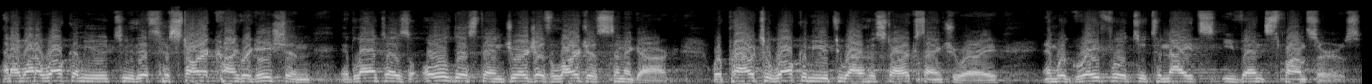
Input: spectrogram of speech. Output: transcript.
and I want to welcome you to this historic congregation, Atlanta's oldest and Georgia's largest synagogue. We're proud to welcome you to our historic sanctuary, and we're grateful to tonight's event sponsors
